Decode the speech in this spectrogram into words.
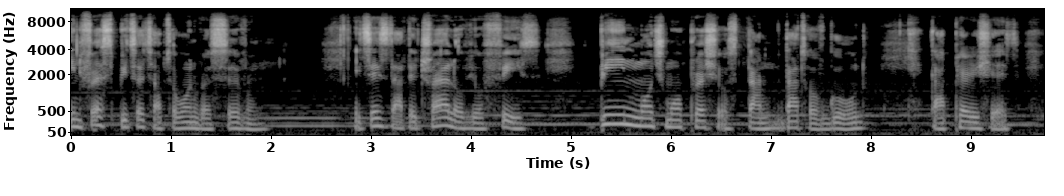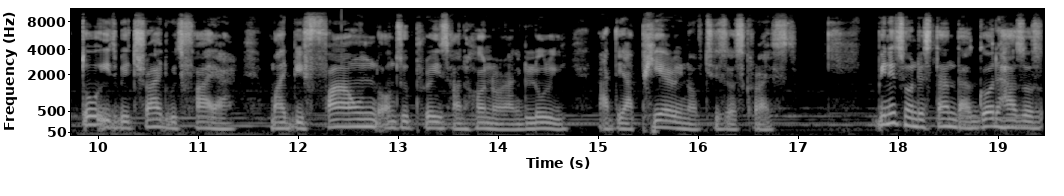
In 1 Peter chapter 1 verse 7, it says that the trial of your faith being much more precious than that of gold that perisheth, though it be tried with fire, might be found unto praise and honor and glory at the appearing of Jesus Christ. We need to understand that God has us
